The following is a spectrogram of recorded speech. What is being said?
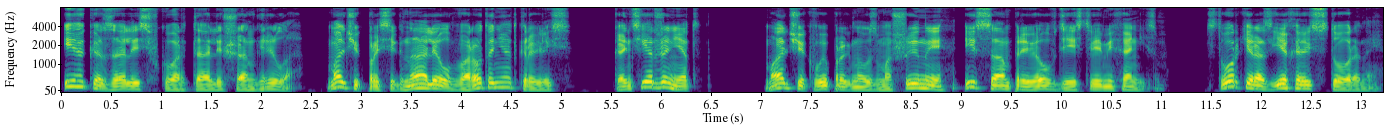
и оказались в квартале Шангрила. Мальчик просигналил, ворота не открылись. Консьержа нет. Мальчик выпрыгнул из машины и сам привел в действие механизм. Створки разъехались в стороны.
